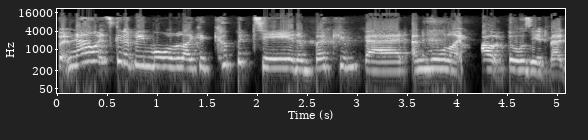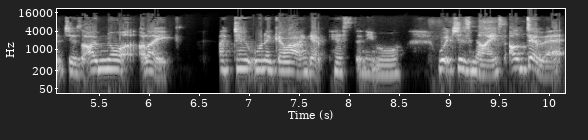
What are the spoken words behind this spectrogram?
but now it's going to be more like a cup of tea and a book in bed and more like outdoorsy adventures. I'm not like, I don't want to go out and get pissed anymore, which is nice. I'll do it,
